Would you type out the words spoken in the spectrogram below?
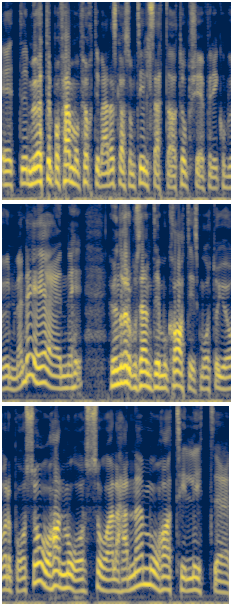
et møte på 45 mennesker som tilsetter toppsjefen i kommunen. Men det er en 100% demokratisk måte å gjøre det på også, og han må også, eller henne, må ha tillit eh,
